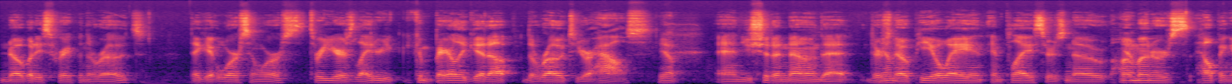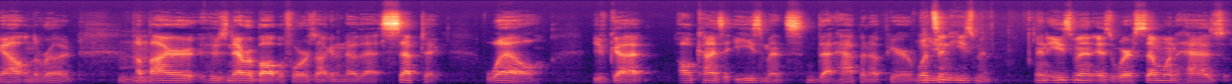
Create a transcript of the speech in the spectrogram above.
nobody's scraping the roads. They get worse and worse. Three years later, you can barely get up the road to your house. Yep. And you should have known that there's Yeah. no POA in, in place, there's no homeowners helping out on the road. Mm-hmm. A buyer who's never bought before is not going to know that. Septic, well, you've got all kinds of easements that happen up here. What's You- an easement? An easement is where someone has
